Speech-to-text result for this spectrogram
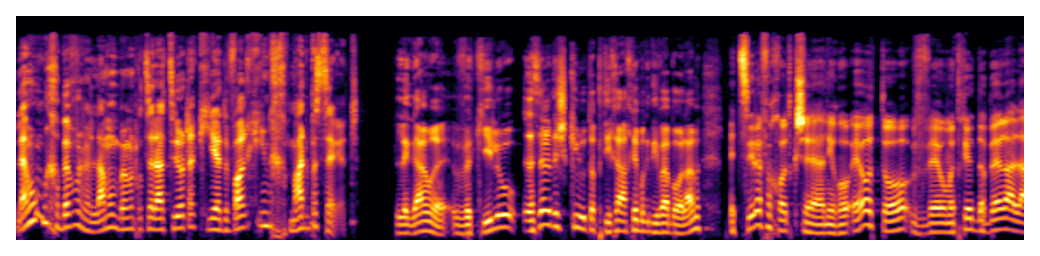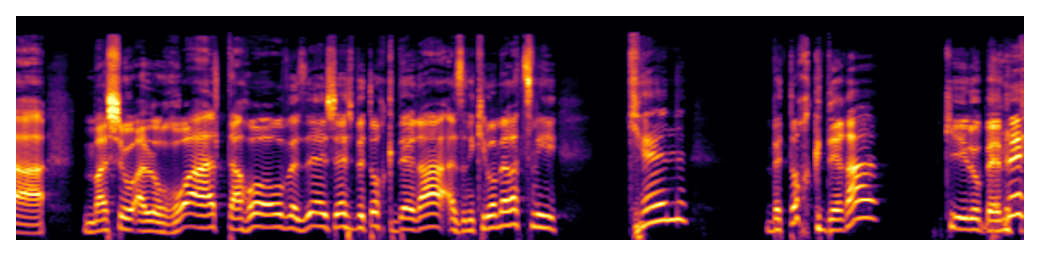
למה הוא מחבב אותה, למה הוא באמת רוצה להציל אותה, כי היא הדבר הכי נחמד בסרט. לגמרי, וכאילו, לסרט יש כאילו את הפתיחה הכי מגניבה בעולם, אצלי לפחות כשאני רואה אותו, והוא מתחיל לדבר על ה... משהו על רוע טהור וזה שיש בתוך קדרה, אז אני כאילו אומר לעצמי, כן, בתוך קדרה? כאילו באמת?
